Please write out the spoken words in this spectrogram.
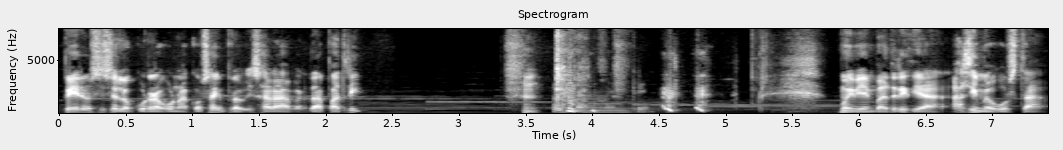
pero si se le ocurre alguna cosa, improvisará, ¿verdad, Patri? Totalmente. Muy bien, Patricia, así me gusta.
